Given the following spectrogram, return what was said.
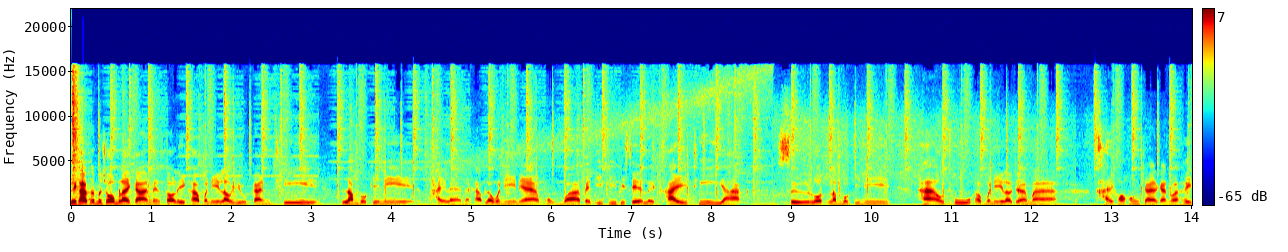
สวัสดีครับท่านผู้ชมรายการ Men Story ครับ วันนี้เราอยู่กันที่ Lamborghini Thailand นะครับ แล้ววันนี้เนี่ยผมว่าเป็น EP พิเศษเลยใครที่อยากซื้อรถ Lamborghini How to ครับ วันนี้เราจะมาไขข้อข้องใจกันว่าเฮ้ย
